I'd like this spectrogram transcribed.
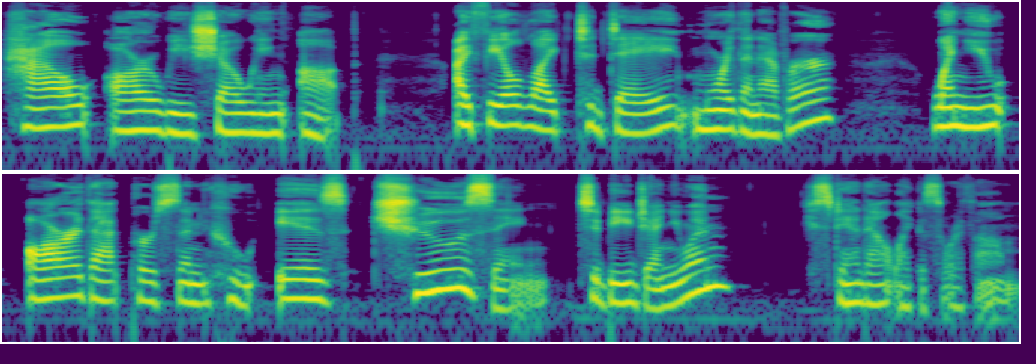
How are we showing up? I feel like today, more than ever, when you are that person who is choosing to be genuine, you stand out like a sore thumb.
